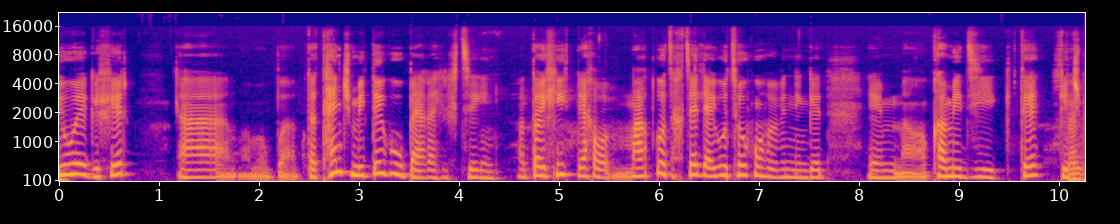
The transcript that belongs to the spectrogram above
Юу вэ гэхээр а одоо таньж мдээгүй байгаа хэрэгцээг нь одоо ихэнх яг магадгүй зах зээлийн аягүй цөөхөн хувь нь ингээд ийм комеди те гэж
